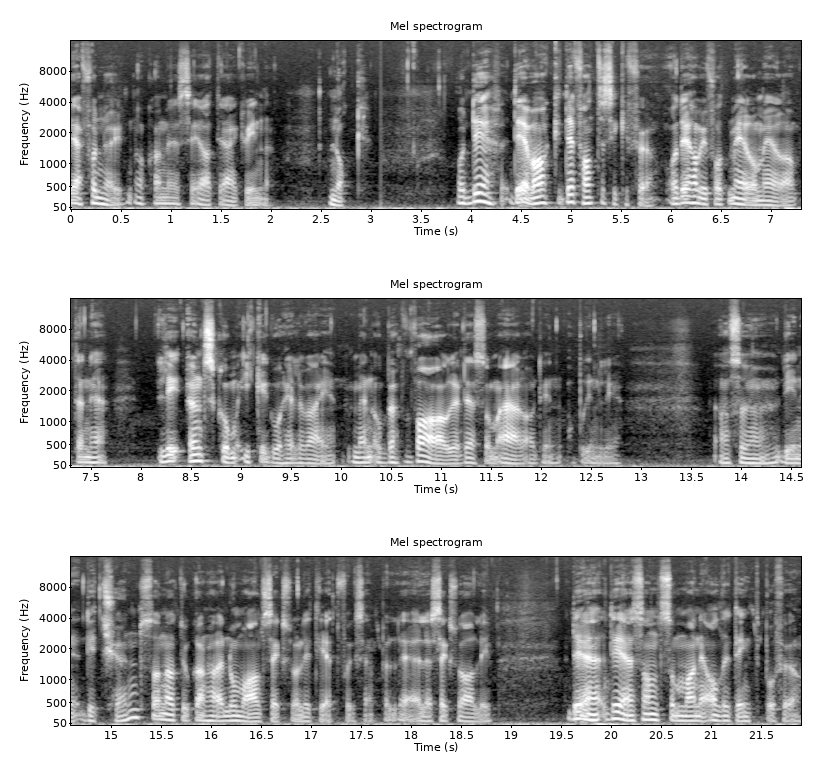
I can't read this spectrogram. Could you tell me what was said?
jeg er fornøyd, nå kan jeg se at jeg er kvinne. Nok. Og det, det, var, det, fantes ikke før. Og det har vi fått mer og mer av. Denne ønsket om å ikke gå hele veien, men å bevare det som er av din opprinnelige Altså din, ditt kjønn, sånn at du kan ha en normal seksualitet, f.eks., eller seksualliv. Det, det, er sånn som man aldri tenkte på før.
